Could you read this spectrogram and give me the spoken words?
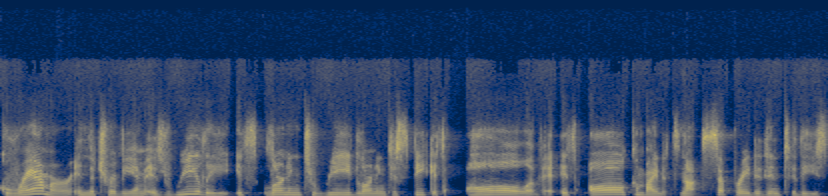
grammar in the trivium is really it's learning to read learning to speak it's all of it it's all combined it's not separated into these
